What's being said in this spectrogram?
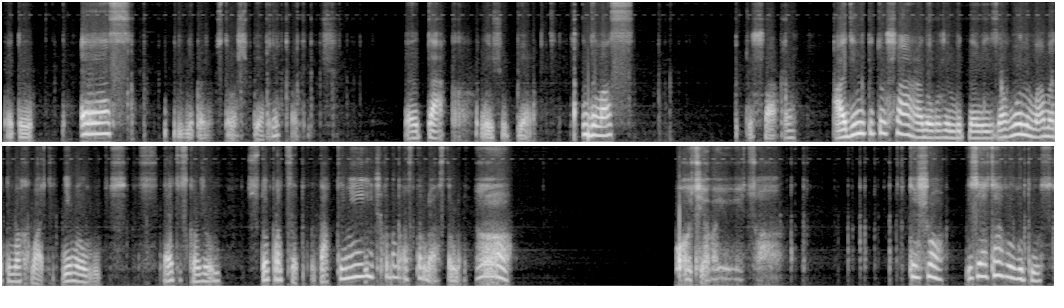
Поэтому раз. Мне, пожалуйста, ваш перья. Отлично. Э, так, вы еще первый. Два петушара. Один петушара должен быть на весь загон, вам этого хватит, не волнуйтесь. Давайте скажем Сто процентов. Так, ты не яичко давай, оставляй, оставляй. О, где мое яйцо? Ты что, из яйца вылупился?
